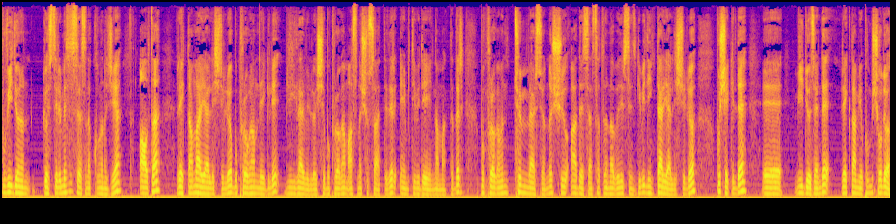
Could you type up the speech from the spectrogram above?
bu videonun gösterilmesi sırasında kullanıcıya alta reklamlar yerleştiriliyor. Bu programla ilgili bilgiler veriliyor. İşte bu program aslında şu saattedir. MTV'de yayınlanmaktadır. Bu programın tüm versiyonunu şu adresten satın alabilirsiniz gibi linkler yerleştiriliyor. Bu şekilde e, video üzerinde reklam yapılmış oluyor.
